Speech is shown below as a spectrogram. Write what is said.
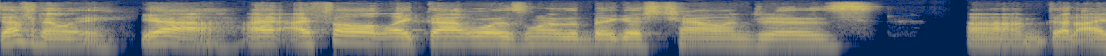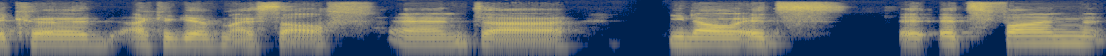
Definitely. Yeah. I, I, felt like that was one of the biggest challenges um, that I could I could give myself. And uh, you know, it's it, it's fun.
